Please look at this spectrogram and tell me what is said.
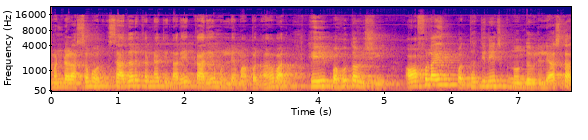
मंडळासमोर सादर करण्यात येणारे कार्यमूल्यमापन अहवाल हे बहुतांशी ऑफलाईन पद्धतीनेच नोंदवलेले असतात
